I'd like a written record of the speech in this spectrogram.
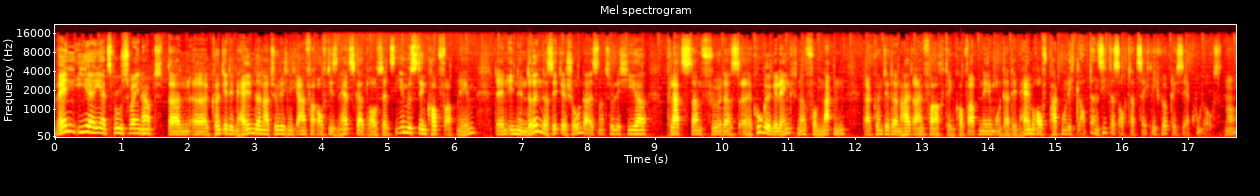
Wenn ihr jetzt Bruce Wayne habt, dann äh, könnt ihr den Helm dann natürlich nicht einfach auf diesen Headsculpt draufsetzen. Ihr müsst den Kopf abnehmen, denn innen drin, das seht ihr schon, da ist natürlich hier Platz dann für das äh, Kugelgelenk ne, vom Nacken. Da könnt ihr dann halt einfach den Kopf abnehmen und da den Helm draufpacken und ich glaube, dann sieht das auch tatsächlich wirklich sehr cool aus. Ne?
